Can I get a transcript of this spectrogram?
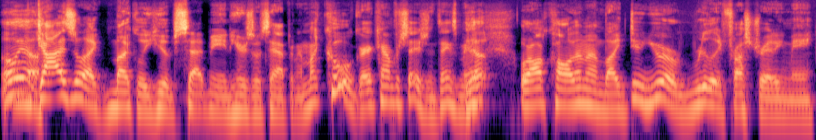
Oh yeah. guys are like, Michael, you upset me, and here's what's happening. I'm like, cool, great conversation. Thanks, man. Yep. Or I'll call them. I'm like, dude, you are really frustrating me.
